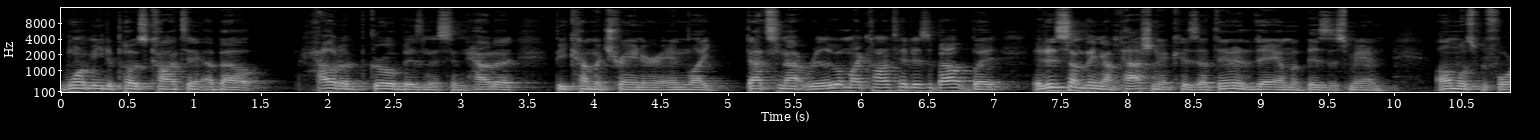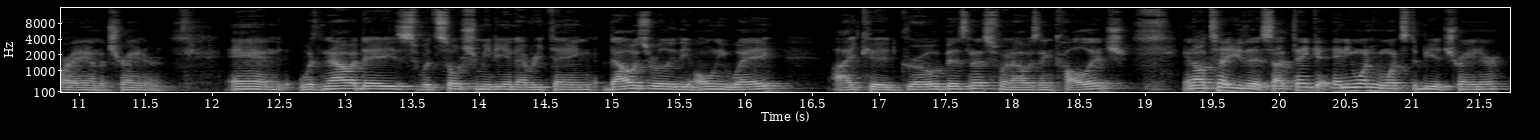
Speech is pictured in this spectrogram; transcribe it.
want me to post content about how to grow a business and how to become a trainer and like that's not really what my content is about but it is something i'm passionate because at the end of the day i'm a businessman almost before i am a trainer. And with nowadays with social media and everything that was really the only way i could grow a business when i was in college. And i'll tell you this i think anyone who wants to be a trainer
